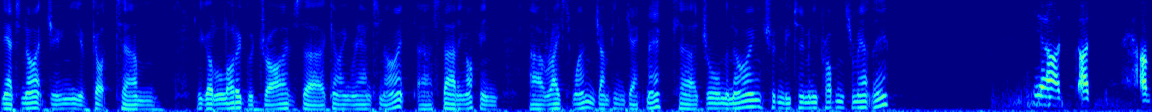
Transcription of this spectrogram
Now tonight, Junior, you've got um, you've got a lot of good drives uh, going around tonight. Uh, starting off in uh, race one, jumping Jack Mack, uh, drawn the nine. Shouldn't be too many problems from out there. Yeah, I, I, I'm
